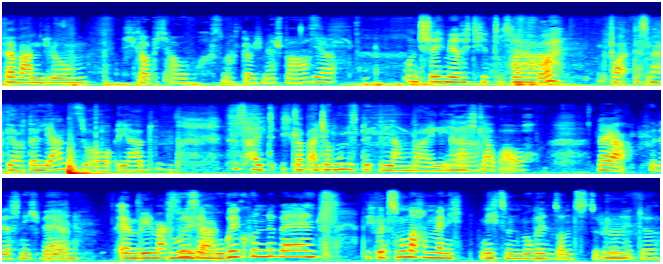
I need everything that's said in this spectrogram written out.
Verwandlung. Ich glaube ich auch. Es macht, glaube ich, mehr Spaß. Ja. Und stelle ich mir richtig interessant Ja. vor. Boah, das macht ja auch, da lernst du auch, ja, es ist halt, ich glaube, Alterun ist ein bisschen langweiliger. Ja, ich glaube auch. Naja, Ich würde das nicht wählen. ähm, wen magst Du du, würdest ja? Muggelkunde wählen. Ich würde es nur machen, wenn ich nichts mit Muggeln sonst zu tun Mhm. hätte.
